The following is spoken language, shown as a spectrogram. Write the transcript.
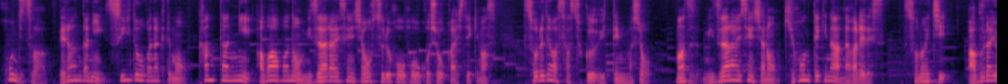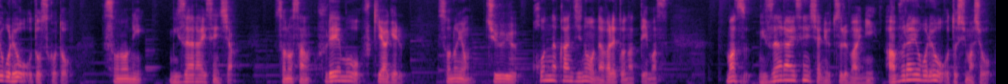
本日はベランダに水道がなくても簡単に泡泡の水洗い洗車をする方法をご紹介していきます。それでは早速行ってみましょう。まず、水洗い洗車の基本的な流れです。その1、油汚れを落とすこと。その2、水洗い洗車。その3、フレームを拭き上げる。その4、中油。こんな感じの流れとなっています。まず、水洗い洗車に移る前に油汚れを落としましょう。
